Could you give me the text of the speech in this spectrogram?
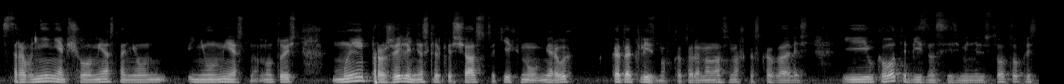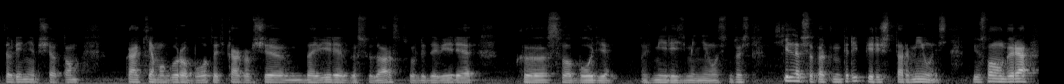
сравнение вообще уместно и неуместно? Ну, то есть мы прожили несколько сейчас таких, ну, мировых катаклизмов, которые на нас немножко сказались. И у кого-то бизнес изменились, у кого-то представление вообще о том, как я могу работать, как вообще доверие к государству или доверие к свободе в мире изменилось. Ну, то есть сильно все так внутри перештормилось. И, условно говоря,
